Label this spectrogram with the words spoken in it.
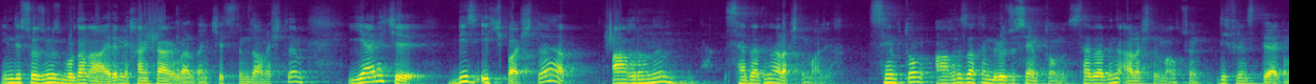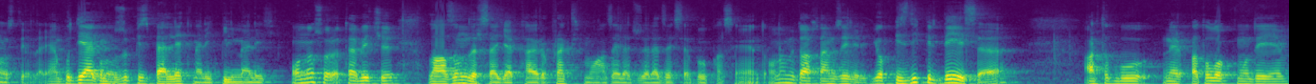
İndi sözümüz burdan ayrı mexaniki ağrılardan keçdim, danışdım. Yəni ki, biz ilk başda ağrının səbəbini araşdırmalıyıq. Simptom ağrı zaten bir özü simptomdur. Səbəbini araşdırmaq üçün difference diaqnoz deyirlər. Yəni bu diaqnozu biz bəlli etməliyik, bilməliyik. Ondan sonra təbii ki, lazımdırsa əgər chiropraktik müalicə ilə düzələcəksə bu pasiyent, ona müdaxiləmizi eləyirik. Yox, bizlik bir deyilsə, artıq bu nevropatoloqmu deyim,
